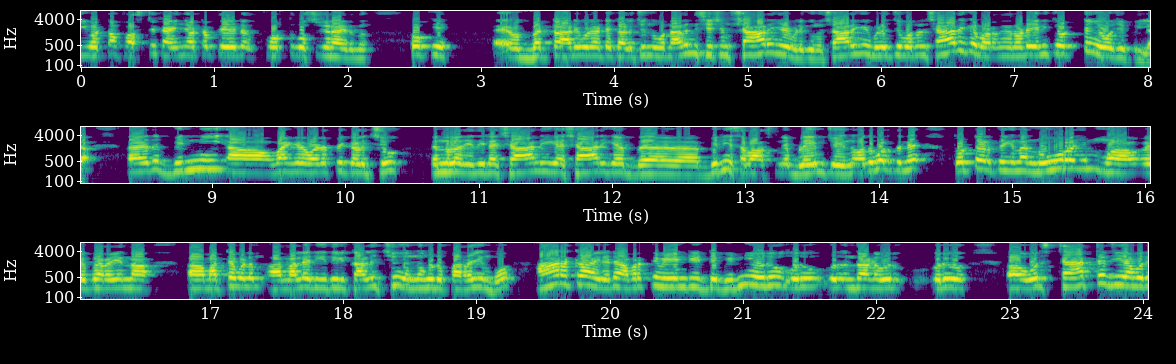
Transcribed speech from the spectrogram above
ഈ വട്ടം ഫസ്റ്റ് കഴിഞ്ഞ വട്ടം തേർഡ് ഫോർത്ത് പൊസിഷൻ ആയിരുന്നു. ഓക്കെ ബെറ്റ് അടിപൊളിയായിട്ട് കളിച്ചു എന്ന് പറഞ്ഞു അതിനുശേഷം ഷാരികയെ വിളിക്കുന്നു. ഷാരികയെ വിളിച്ചു പറഞ്ഞു ഷാരിക പറഞ്ഞതിനോട് എനിക്ക് ഒട്ടും യോജിപ്പില്ല. അതായത് ബിന്നി ഭയങ്കര ഉഴപ്പി കളിച്ചു എന്നുള്ള രീതിയിൽ ഷാരിക ഷാരിക ബിനി സബാസിനെ ബ്ലെയിം ചെയ്യുന്നു. അതുപോലെ തന്നെ തൊട്ടടുത്തിരിക്കുന്ന നൂറയും പറയുന്ന മറ്റവളും നല്ല രീതിയിൽ കളിച്ചു എന്നും കൂടി പറയുമ്പോൾ ആർക്കായാലും അവർക്ക് വേണ്ടിയിട്ട് ബിന്നി ഒരു ഒരു എന്താണ് ഒരു ഒരു ഒരു സ്ട്രാറ്റജി അവർ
